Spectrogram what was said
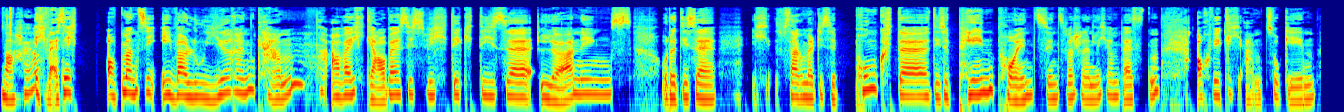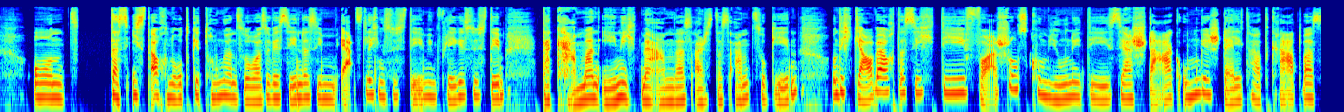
Nachher? Ich weiß nicht, ob man sie evaluieren kann, aber ich glaube, es ist wichtig, diese Learnings oder diese, ich sage mal, diese Punkte, diese Pain Points sind es wahrscheinlich am besten, auch wirklich anzugehen und das ist auch notgedrungen so. Also wir sehen das im ärztlichen System, im Pflegesystem. Da kann man eh nicht mehr anders, als das anzugehen. Und ich glaube auch, dass sich die Forschungscommunity sehr stark umgestellt hat, gerade was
